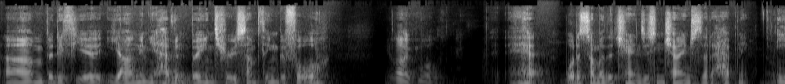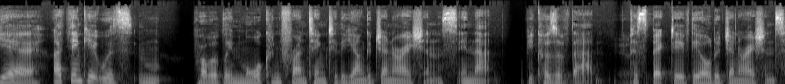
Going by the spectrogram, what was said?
Um, but if you're young and you haven't been through something before, you're like, well, ha- what are some of the transition changes that are happening? Yeah, I think it was m- probably more confronting to the younger generations in that because of that perspective the older generations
